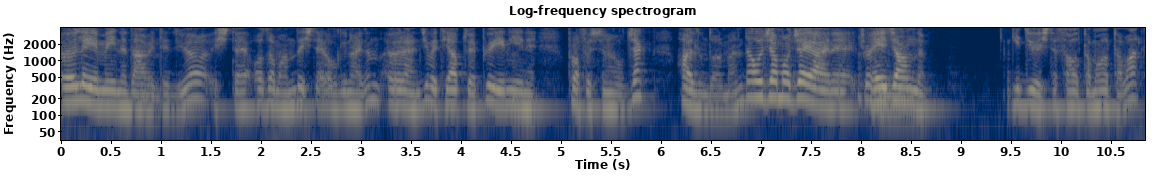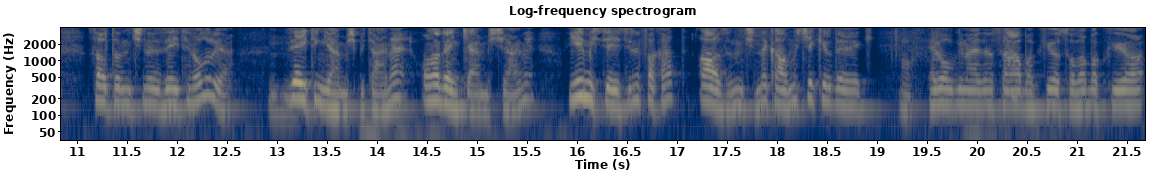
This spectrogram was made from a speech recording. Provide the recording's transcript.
öğle yemeğine davet ediyor. İşte o zaman da işte Erol Günaydın öğrenci ve tiyatro yapıyor. Yeni yeni profesyonel olacak. Haldun Dormen de hocam hoca yani çok heyecanlı. Gidiyor işte salata malata var. Salatanın içinde de zeytin olur ya. Zeytin gelmiş bir tane. Ona denk gelmiş yani. Yemiş zeytini fakat ağzının içinde kalmış çekirdek. Of. Erol Günaydın sağa bakıyor, sola bakıyor.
